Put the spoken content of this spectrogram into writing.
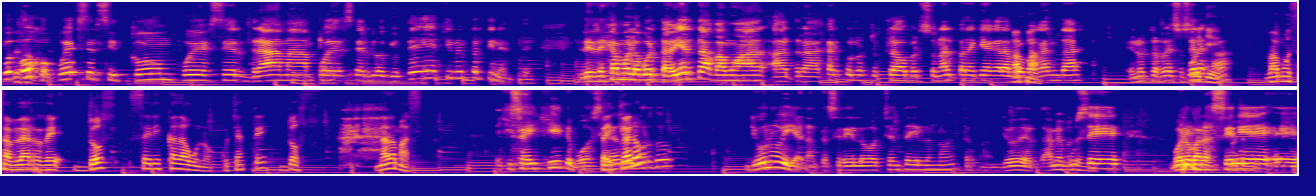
Ojo, puede ser sitcom, puede ser drama, puede ser lo que ustedes estimen pertinente. Les dejamos la puerta abierta, vamos a, a trabajar con nuestro esclavo personal para que haga la Apa. propaganda en nuestras redes sociales. Oye. Ah, Vamos a hablar de dos series cada uno. ¿Escuchaste? Dos. Nada más. Es que ¿sabes qué? ¿Te puedo decir ¿Estáis algo, claro? gordo? Yo no veía tantas series en los 80 y en los 90, weón. Yo de verdad me puse bueno para series eh,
